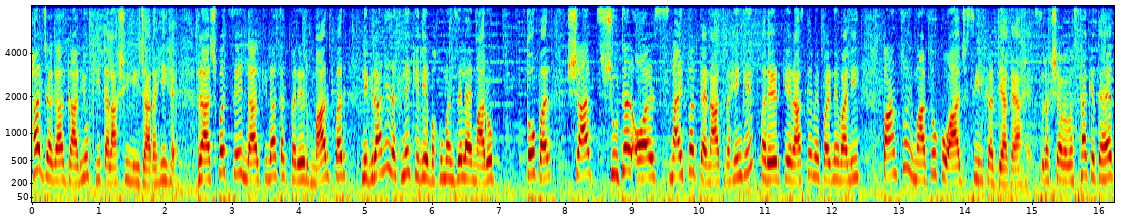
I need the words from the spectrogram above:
हर जगह गाड़ियों की तलाशी ली जा रही है। राजपथ से लाल किला तक परेड मार्ग पर निगरानी रखने के लिए बहुमंजिला इमारतों पर शार्प शूटर और स्नाइपर तैनात रहेंगे। परेड के रास्ते में पड़ने वाली 500 इमारतों को आज सील कर दिया गया है। सुरक्षा व्यवस्था के तहत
